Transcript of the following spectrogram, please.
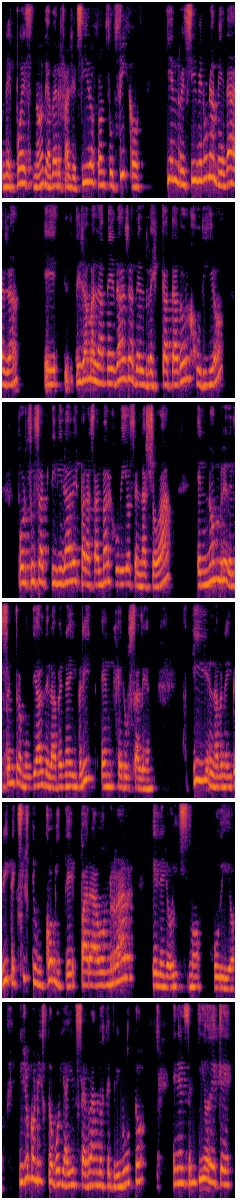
después ¿no? de haber fallecido, son sus hijos quien reciben una medalla, eh, se llama la medalla del rescatador judío por sus actividades para salvar judíos en la Shoah en nombre del Centro Mundial de la Bnei Brit en Jerusalén. Aquí en la Bnei existe un comité para honrar el heroísmo judío. Y yo con esto voy a ir cerrando este tributo en el sentido de que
